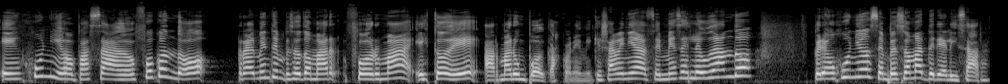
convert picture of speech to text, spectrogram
en junio pasado fue cuando realmente empezó a tomar forma esto de armar un podcast con Emi, que ya venía hace meses leudando, pero en junio se empezó a materializar.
